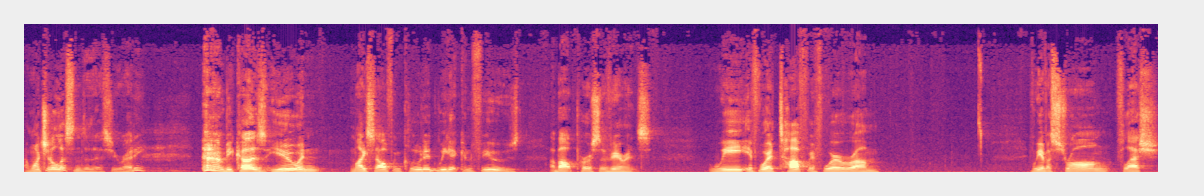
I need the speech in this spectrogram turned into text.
I want you to listen to this. You ready? because you and myself included, we get confused about perseverance. We, if we're tough, if we're, um, if we have a strong flesh,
